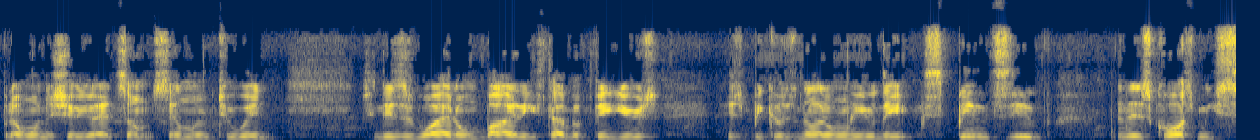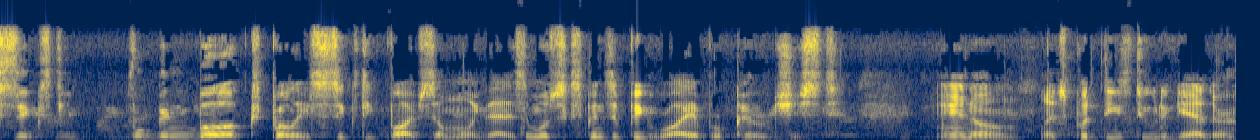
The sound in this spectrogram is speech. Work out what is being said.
but I wanted to show you I had something similar to it. See, this is why I don't buy these type of figures. Is because not only are they expensive, and this cost me 60 fucking bucks, probably 65, something like that. It's the most expensive figure I ever purchased. And, um, let's put these two together.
